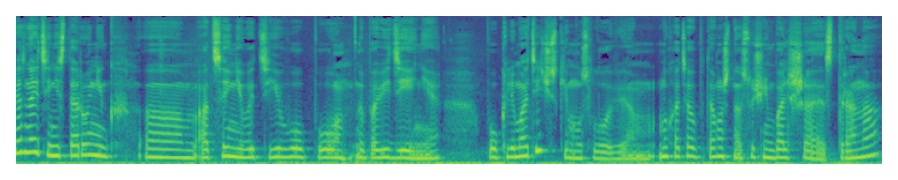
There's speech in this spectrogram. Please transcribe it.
Я, знаете, не сторонник э, оценивать его по поведению по климатическим условиям, ну, хотя бы потому, что у нас очень большая страна,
